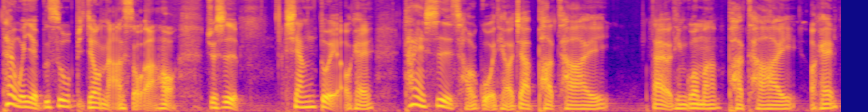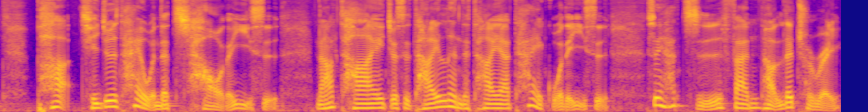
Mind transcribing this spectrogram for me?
泰文也不是我比较拿手啦。哈，就是相对 OK，泰式炒粿条叫 part thai。大家有听过吗？Pad Thai，OK，Pad 其实就是泰文的炒的意思，然后 Thai 就是 Thailand 的 Thai 啊，泰国的意思，所以它直翻好 literary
